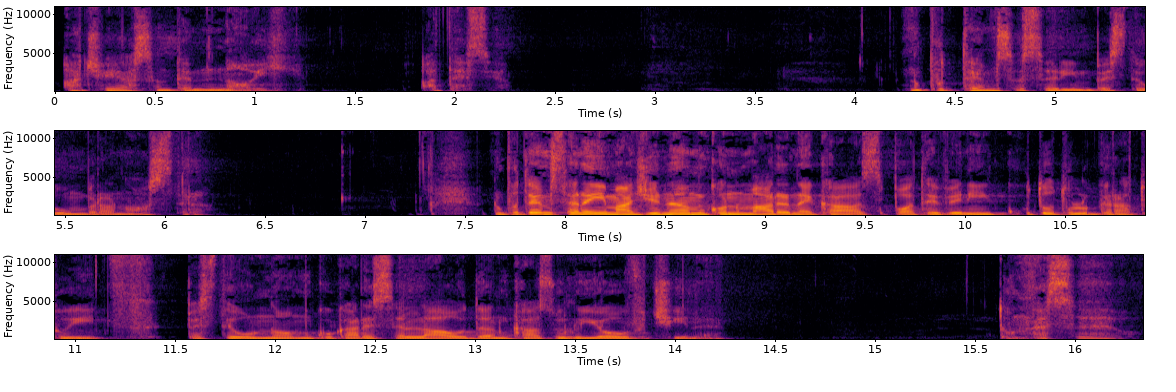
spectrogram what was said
aceia suntem noi, adesea. Nu putem să sărim peste umbra noastră. Nu putem să ne imaginăm că un mare necaz poate veni cu totul gratuit peste un om cu care se laudă în cazul lui Iov cine? Dumnezeu.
